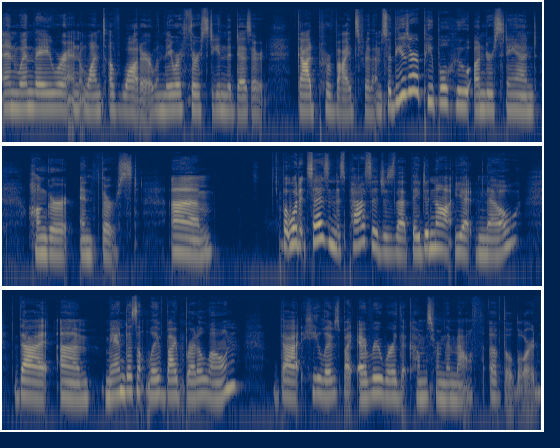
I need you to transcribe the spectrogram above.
And when they were in want of water, when they were thirsty in the desert, God provides for them. So these are people who understand hunger and thirst. Um, but what it says in this passage is that they did not yet know that um, man doesn't live by bread alone, that he lives by every word that comes from the mouth of the Lord.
